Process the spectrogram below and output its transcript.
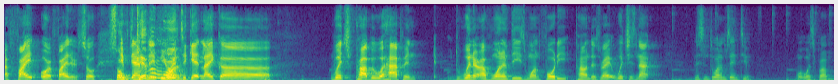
a fight or a fighter. So, So if, example, if you were to get like, uh, which probably will happen, the winner of one of these 140 pounders, right? Which is not. Listen to what I'm saying to you. What, what's the problem?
